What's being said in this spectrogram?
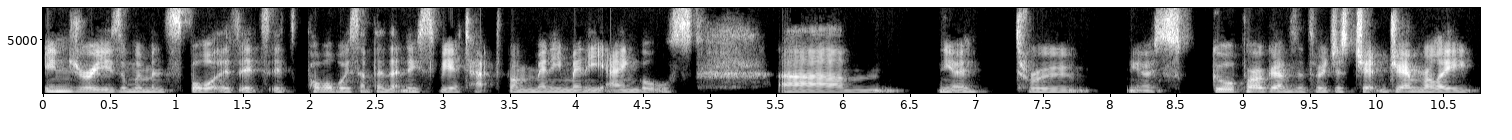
injuries in women's sport, it's it's, it's probably something that needs to be attacked from many many angles. Um, you know, through you know school programs and through just generally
